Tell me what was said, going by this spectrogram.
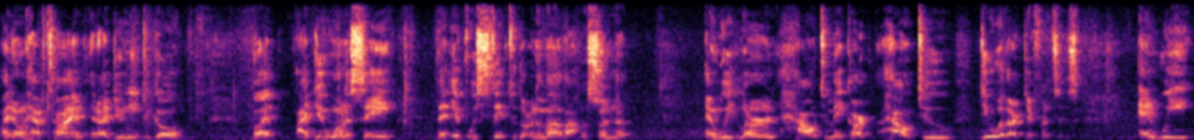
I don't have time and I do need to go. But I do want to say that if we stick to the ulama of Ahl Sunnah and we learn how to make our how to deal with our differences and we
